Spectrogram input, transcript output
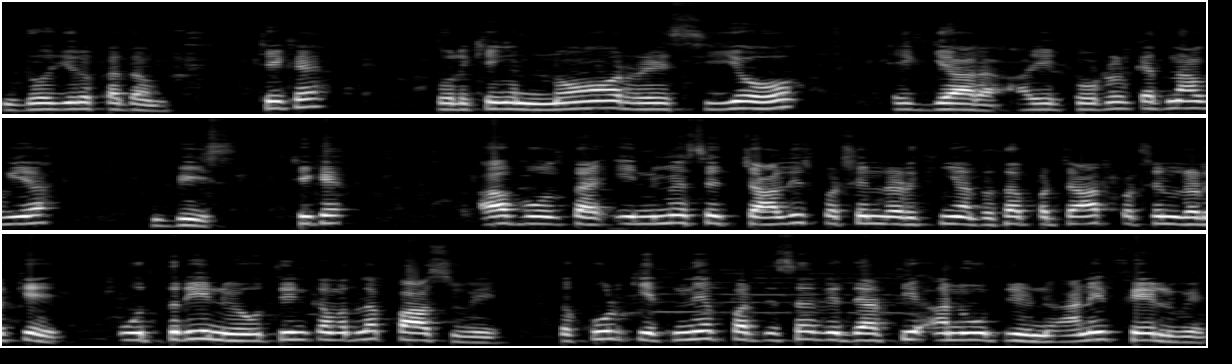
दो ज़ीरो ख़त्म, ठीक है? तो लिखेंगे नौ रेशियो ग्यारह। और ये टोटल कितना हो गया? बीस, ठीक है? अब बोलता है, इनमें से चालीस परसेंट लड़कियाँ तथा पचास परसेंट लड़के उत्तीर्ण हुए। उत्तीर्ण का मतलब पास हुए। तो कुल कितने प्रतिशत विद्यार्थी अनुत्तीर्ण यानी फेल हुए?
